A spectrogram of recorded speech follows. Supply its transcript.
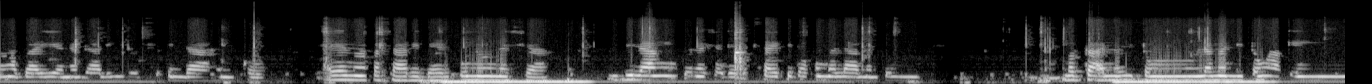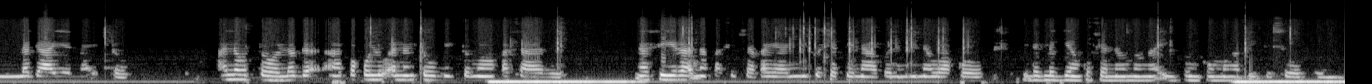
mga barya na galing doon sa tindahan ko. Ayan mga kasari, dahil puno na siya, bibilangin ko na siya dahil excited ako malaman kung magkaano itong laman nitong aking lagayan na ito. Ano to, laga, ah, pakuluan ng tubig to mga kasari. Nasira na kasi siya kaya hindi ko siya tinapon. Ang ginawa ko, pinaglagyan ko siya ng mga ipon kong mga pipisuhin.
